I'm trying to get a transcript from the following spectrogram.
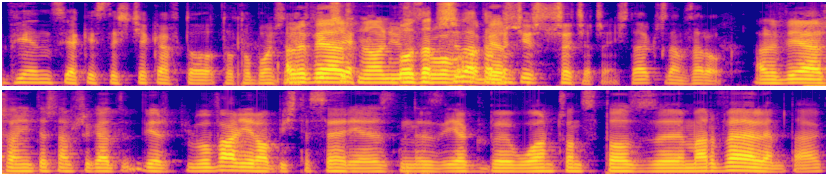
więc jak jesteś ciekaw, to, to, to bądź na Ale wiesz, no oni Bo za trzy lata wiesz, będzie już trzecia część, tak? Czy tam za rok. Ale wiesz, oni też na przykład, wiesz, próbowali robić te serie, z, z, jakby łącząc to z Marvelem, tak?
